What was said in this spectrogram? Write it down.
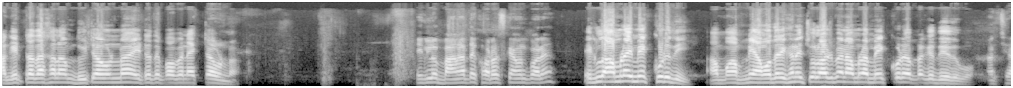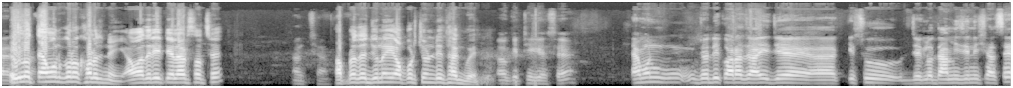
আগেরটা দেখালাম দুইটা ওড়না এটাতে পাবেন একটা ওড়না। এগুলো বানাতে খরচ কেমন পড়ে? এগুলো আমরাই মেক করে দিই। আপনি আমাদের এখানে চলে আসবেন আমরা মেক করে আপনাকে দিয়ে দেবো। আচ্ছা এগুলো তেমন কোনো খরচ নেই। আমাদের এই টেলার্স আছে। আচ্ছা। আপনাদের জন্য এই অপরচুনিটি থাকবে। ওকে ঠিক আছে। এমন যদি করা যায় যে কিছু যেগুলো দামি জিনিস আছে।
